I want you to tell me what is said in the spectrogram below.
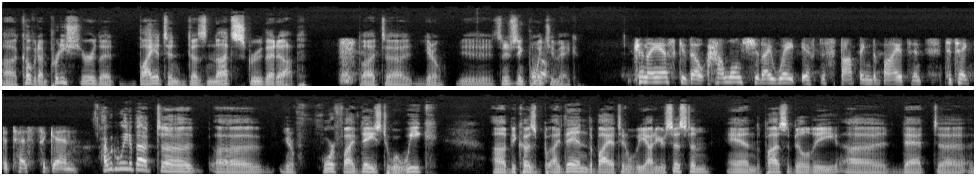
uh, COVID. I'm pretty sure that biotin does not screw that up. But uh, you know, it's an interesting point well, you make. Can I ask you though, how long should I wait after stopping the biotin to take the tests again? I would wait about uh, uh, you know four or five days to a week, uh, because by then the biotin will be out of your system, and the possibility uh, that uh,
